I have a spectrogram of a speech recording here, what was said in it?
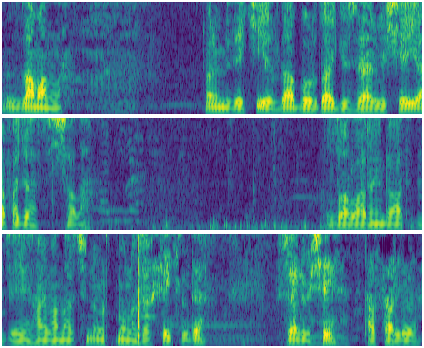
zamanla. Önümüzdeki yılda burada güzel bir şey yapacağız inşallah. Buzağların rahat edeceği, hayvanlar için örtme olacak şekilde güzel bir şey tasarlıyorum.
